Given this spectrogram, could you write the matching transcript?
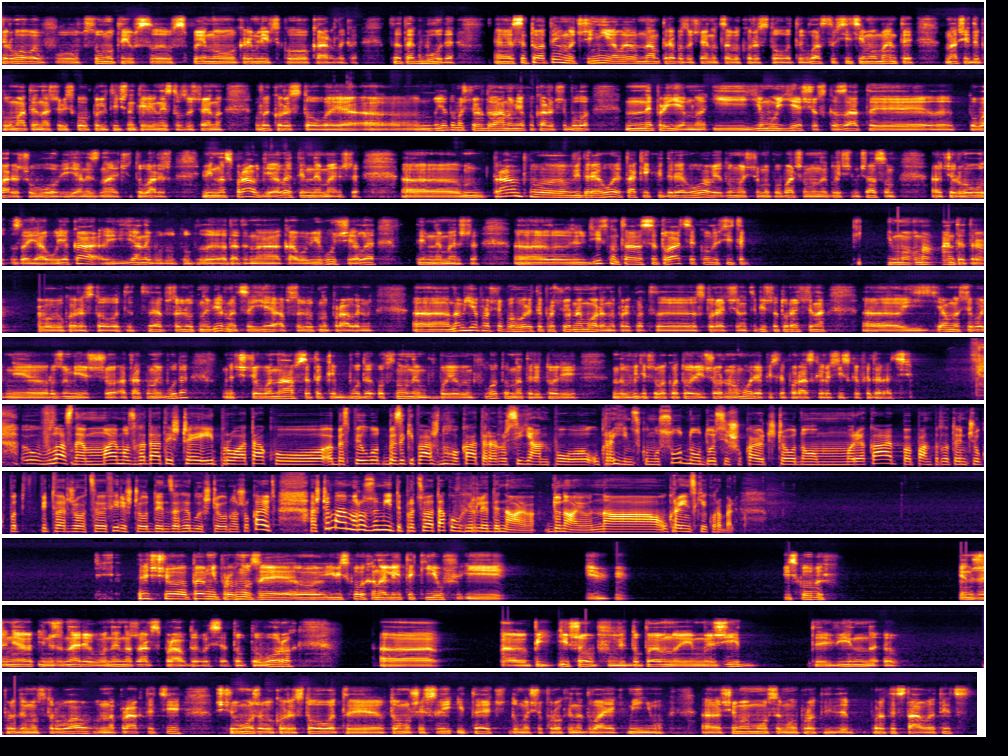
в- всунутий в в спину кремлівського карлика. Це так буде. Е, Ситуативно чи ні, але нам треба звичайно це використовувати. Власне, всі ці моменти наші дипломати, наше військово-політичне керівництво, звичайно, використовує. Е, Ну я думаю, що Ердогану, м'яко кажучи, було неприємно, і йому є що сказати е, товаришу Вові. Я не знаю, чи товариш він насправді, але тим не менше. Трамп відреагує так, як відреагував. Я думаю, що ми побачимо найближчим часом чергову заяву, яка я не буду тут гадати на кавовій гущі, але тим не менше. Е, Дійсно, та ситуація, коли всі такі моменти треба. використовувати це абсолютно вірно. Це є абсолютно правильно. Е, Нам є про що поговорити про Чорне море, наприклад, е, з Туреччини. Тим більше Туреччина явно сьогодні розуміє, що а так воно й буде. Що вона все таки буде основним бойовим флотом на території ну, в акваторії Чорного моря після поразки Російської Федерації. Власне, маємо згадати ще і про атаку безпілот безекіпажного катера росіян по українському судну. Досі шукають ще одного моряка. Пан Петлетинчук пот- підтверджував це в ефірі. Що один загиблих, ще одного шукають. А що маємо розуміти про цю атаку в гирлі Дунаю, Дунаю на український корабель? Те, що певні прогнози і військових аналітиків, і військових інженер, інженерів, вони, на жаль, справдилися. Тобто, ворог е, е, підійшов до певної межі, де він е, продемонстрував на практиці, що може використовувати в тому числі і те, думаю, що кроки на два, як мінімум. Е, Що ми мусимо проти протиставити це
